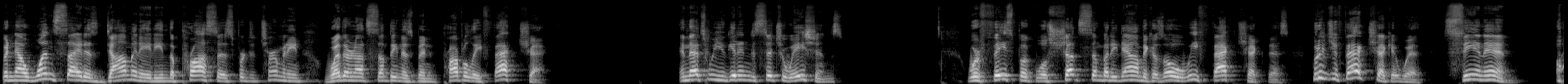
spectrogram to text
but now one side is dominating the process for determining whether or not something has been properly fact checked. And that's where you get into situations where Facebook will shut somebody down because, oh, we fact checked this. Who did you fact check it with? CNN.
